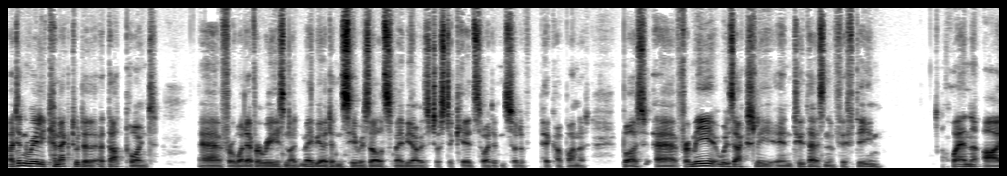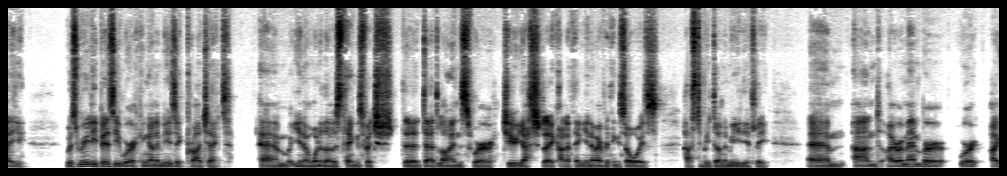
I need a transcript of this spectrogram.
I didn't really connect with it at that point. Uh, for whatever reason, I, maybe I didn't see results. Maybe I was just a kid, so I didn't sort of pick up on it. But uh, for me, it was actually in 2015 when I was really busy working on a music project um, you know, one of those things which the deadlines were due yesterday kind of thing. You know, everything's always has to be done immediately. Um, and I remember work, I,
